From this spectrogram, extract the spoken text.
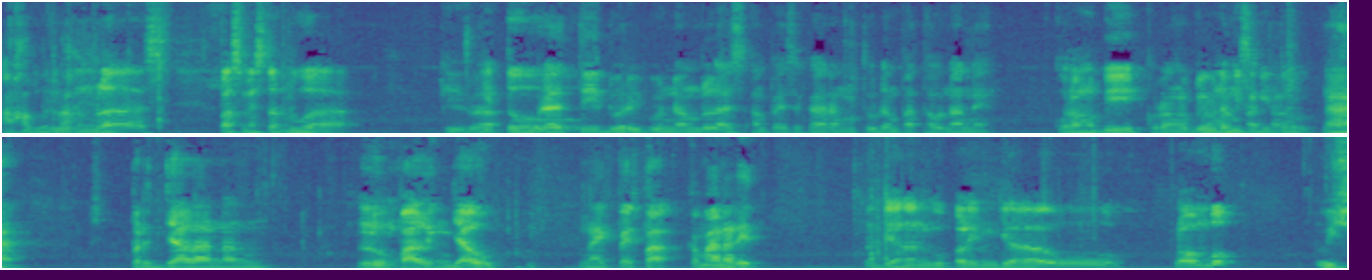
Alhamdulillah. ya. 2016 pas semester 2. Gila. Gitu. Berarti 2016 sampai sekarang itu udah empat tahunan ya. Kurang lebih Kurang lebih Kurang udah lebih empat segitu. tahun. Nah, perjalanan lu paling jauh naik Vespa ke mana dit? Perjalanan gue paling jauh Lombok, Wih,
